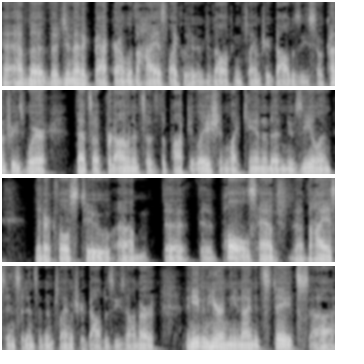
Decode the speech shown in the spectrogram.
have the, the genetic background with the highest likelihood of developing inflammatory bowel disease. So countries where that's a predominance of the population, like Canada and New Zealand, that are close to um, the, the poles have, have, the highest incidence of inflammatory bowel disease on Earth. And even here in the United States, uh,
